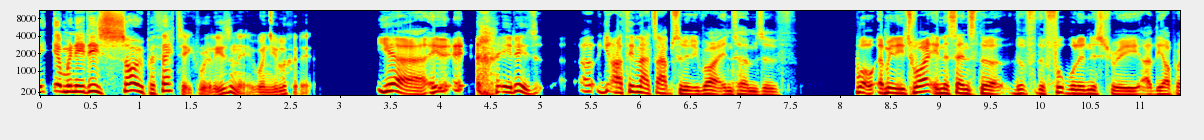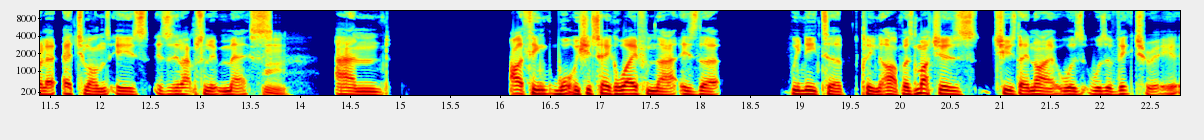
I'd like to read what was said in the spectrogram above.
I mean, it is so pathetic, really, isn't it, when you look at it? Yeah, it, it, it is. Uh, I think that's absolutely right in terms of. Well, I mean, it's right in the sense that the, the football industry at the upper echelons is is an absolute mess, Hmm. and I think what we should take away from that is that we need to clean it up. As much as Tuesday night was was a victory,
